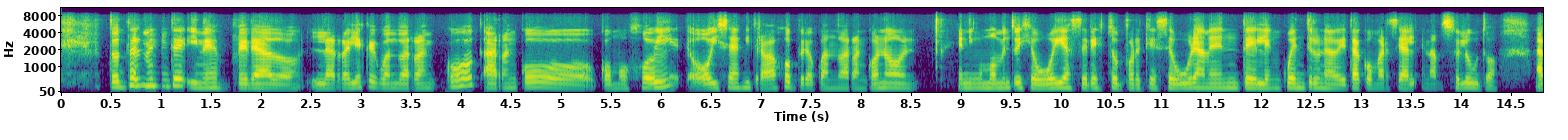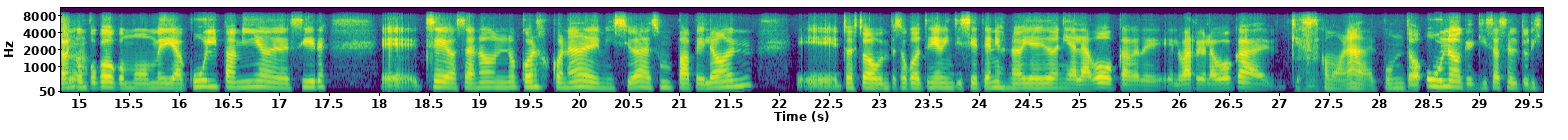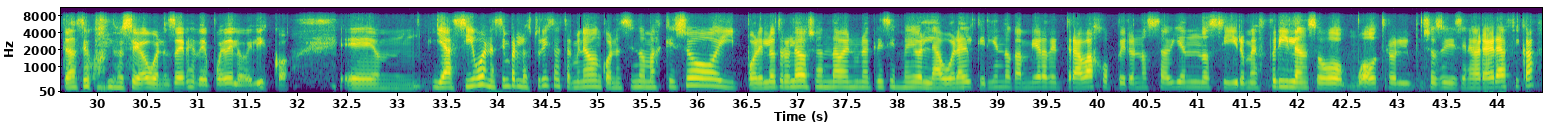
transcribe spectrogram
Totalmente inesperado. La realidad es que cuando arrancó, arrancó como hobby, hoy ya es mi trabajo, pero cuando arrancó no, en ningún momento dije voy a hacer esto porque seguramente le encuentre una beta comercial en absoluto. Arranca un poco como media culpa mía de decir, eh, che, o sea, no, no conozco nada de mi ciudad, es un papelón eh, todo esto empezó cuando tenía 27 años, no había ido ni a La Boca, el barrio La Boca, que es como nada, el punto uno que quizás el turista hace cuando llega a Buenos Aires después del obelisco. Em, y así, bueno, siempre los turistas terminaban conociendo más que yo y por el otro lado yo andaba en una crisis medio laboral queriendo cambiar de trabajo, pero no sabiendo si irme freelance o, otro, yo soy diseñadora gráfica,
